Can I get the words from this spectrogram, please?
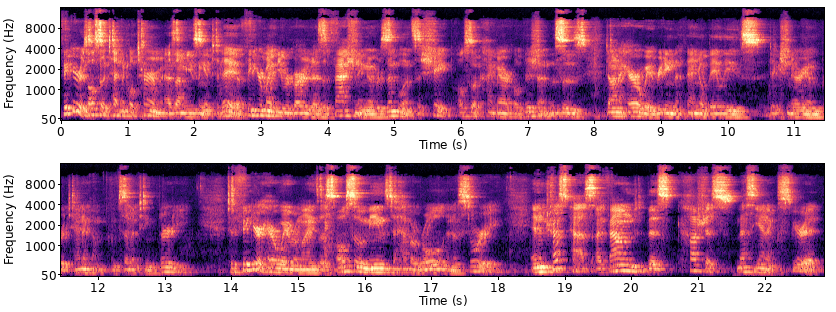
figure is also a technical term as I'm using it today. A figure might be regarded as a fashioning, a resemblance, a shape, also a chimerical vision. This is Donna Haraway reading Nathaniel Bailey's Dictionarium Britannicum from 1730. To figure, Haraway reminds us, also means to have a role in a story. And in Trespass, I found this cautious messianic spirit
